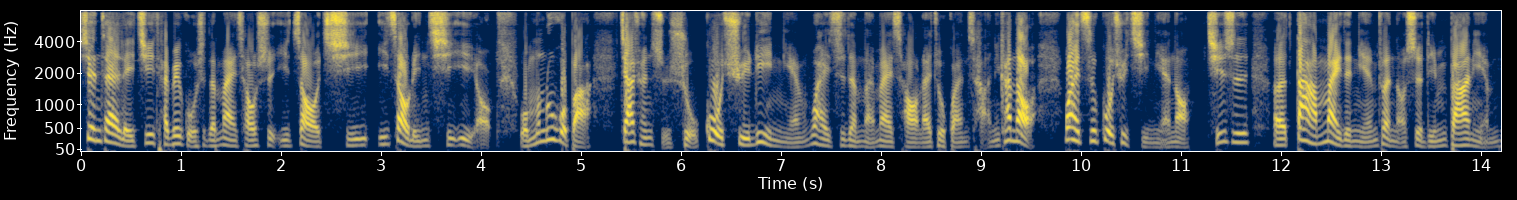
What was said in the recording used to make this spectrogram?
现在累积台北股市的卖超是一兆七一兆零七亿哦。我们如果把加权指数过去历年外资的买卖超来做观察，你看到外资过去几年哦。其实，呃，大卖的年份呢是零八年、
